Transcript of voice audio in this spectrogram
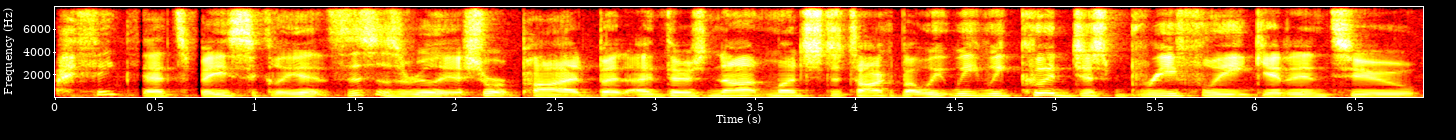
I think that's basically it. This is really a short pod, but I, there's not much to talk about. We, we we could just briefly get into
